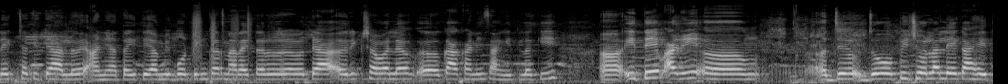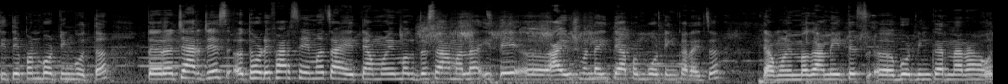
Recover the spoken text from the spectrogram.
लेकच्या तिथे आलो आहे आणि आता इथे आम्ही बोटिंग करणार आहे. तर त्या रिक्षावाल्या अ, काकांनी सांगितलं की इथे आणि जे जो पिछोला लेक आहे तिथे पण बोटिंग होतं. तर चार्जेस थोडेफार सेमच आहेत. त्यामुळे मग जसं आम्हाला इथे अ, आयुष म्हणला इथे आपण बोटिंग करायचं त्यामुळे मग आम्ही इथेच बोटिंग करणार आहोत.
